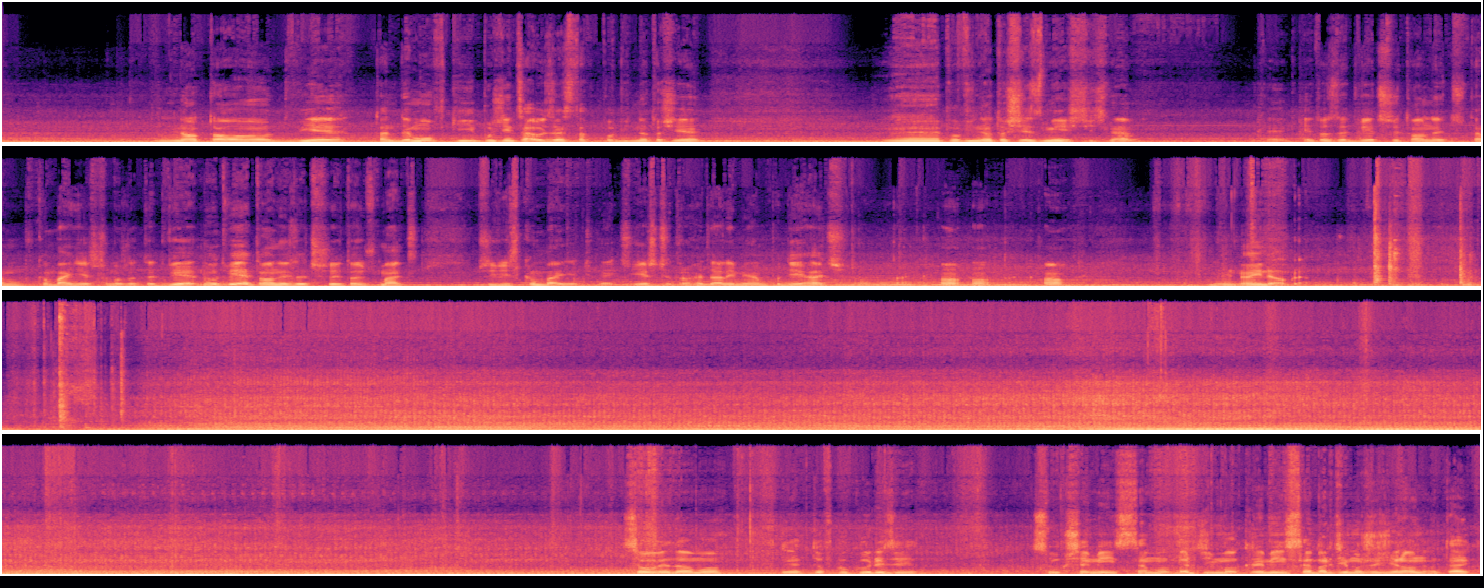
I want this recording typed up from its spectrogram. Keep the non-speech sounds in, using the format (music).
no to dwie tandemówki, później cały zestaw powinno to się e, powinno to się zmieścić, nie? Nie to ze 2-3 tony, czy tam w kombajnie jeszcze można te dwie, no dwie tony ze 3 to już max przywieźć w kombajnie. Czekajcie, jeszcze trochę dalej miałem podjechać. O tak, o, o, tak, o. No i dobra. Są wiadomo, jak to w kukurydzy, suchsze miejsca, bardziej mokre miejsca, bardziej może zielone, tak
